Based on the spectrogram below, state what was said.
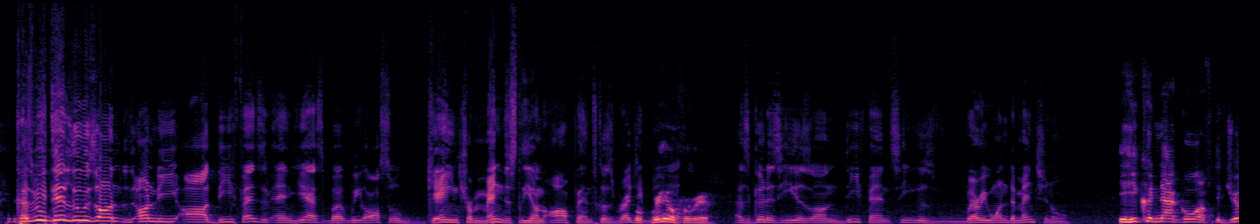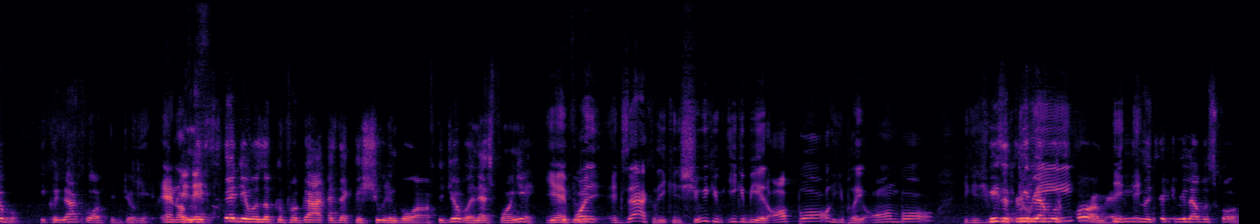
Because we did lose on on the uh, defensive end, yes, but we also gained tremendously on offense because Reggie For real, Bull, for real. as good as he is on defense, he was very one dimensional. Yeah, he could not go off the dribble. He could not go off the dribble. and And, they said they were looking for guys that could shoot and go off the dribble, and that's Fournier. Yeah, Fournier, exactly. He can shoot. He can, he can be an off ball. He can play on ball. He can shoot. He's a the three level scorer, man. He- He's a legit three level scorer.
